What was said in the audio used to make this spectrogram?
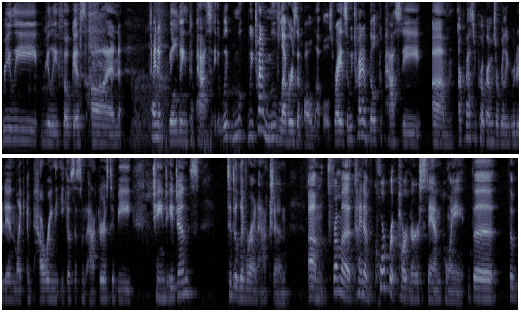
really, really focus on kind of building capacity. Like we try to move levers at all levels, right? So we try to build capacity. Um, our capacity programs are really rooted in like empowering the ecosystem actors to be change agents to deliver an action. Um, from a kind of corporate partner standpoint, the the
